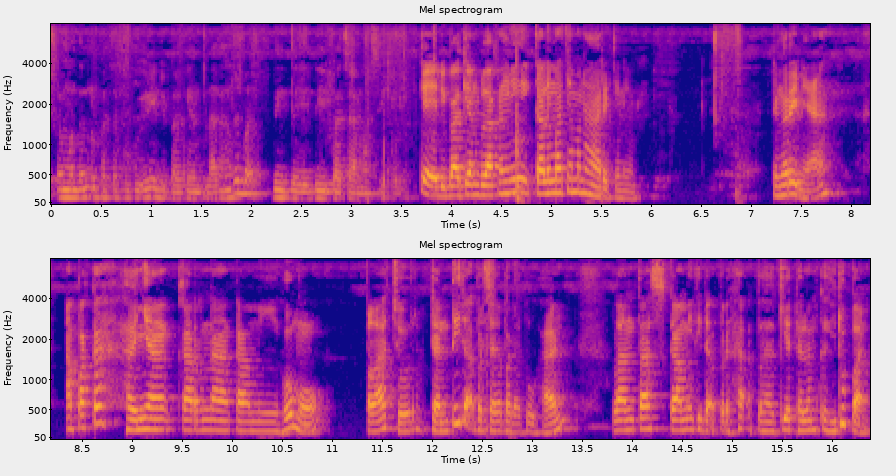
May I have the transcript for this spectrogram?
teman-teman baca buku ini di bagian belakang coba di, di- dibaca Mas Ipul. Oke, di bagian belakang ini kalimatnya menarik ini. Dengerin ya. Apakah hanya karena kami homo, pelacur, dan tidak percaya pada Tuhan, lantas kami tidak berhak bahagia dalam kehidupan?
